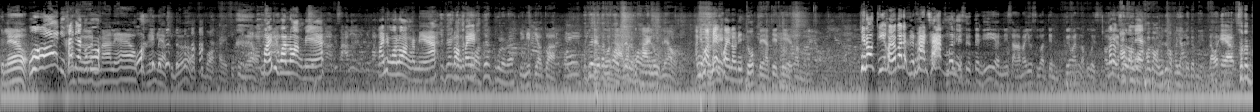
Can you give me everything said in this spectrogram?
ขึ้นแล้วโอ้ยดีใครเดียกกับกูมาแล้วโอ้ยเพลงแรกสุดเด้อกูบอกให้กูคุมแล้วหมายถึงว่าร้องแหม่หมายถึงว่าร้องอะแหม่ร้องไปอีกนิดเดียวตัวแต่ตัวถ่ายแล้วกูถ่ายรูปแล้ว อันนี้หอดเพลงข่อยเรานี่จบแบบเท่ๆครับผม พี่น้องกี้ข่อยแล้วบ้านคืนห้างชามมึมื้งอไปนี้ ซื้อเต้นที่อันนี้สามาอยู่สวนเต้นคือมันเหรอกูไปเอามาต้องแอซื้อร์เหรอแม่เขาบอกอยู่ที่ว่าประหยัดเลยเดี๋ยวนี้เราแอร์ใช่ไปไป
